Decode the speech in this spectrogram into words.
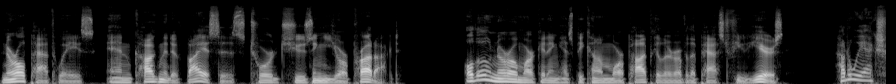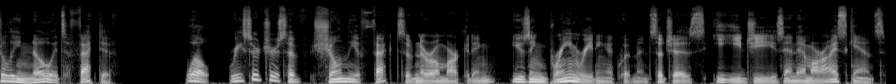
neural pathways, and cognitive biases toward choosing your product. Although neuromarketing has become more popular over the past few years, how do we actually know it's effective? Well, researchers have shown the effects of neuromarketing using brain reading equipment such as EEGs and MRI scans.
